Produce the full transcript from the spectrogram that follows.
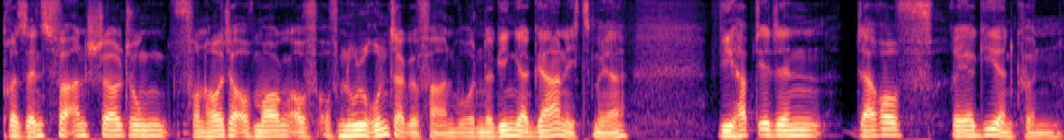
Präsenzveranstaltungen von heute auf morgen auf, auf Null runtergefahren wurden. Da ging ja gar nichts mehr. Wie habt ihr denn darauf reagieren können?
